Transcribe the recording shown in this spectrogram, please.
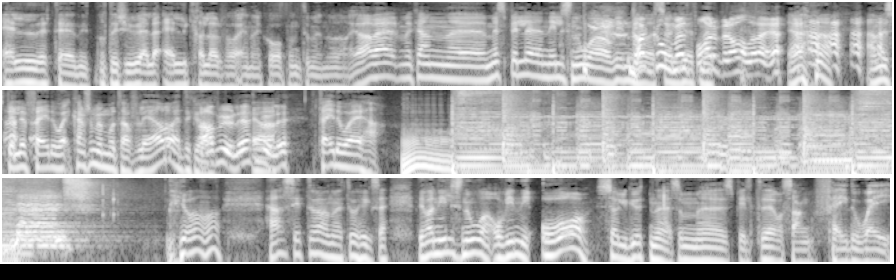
L til 1987, eller L krøller for nrk.no. Ja vel, vi kan eh, Vi spiller Nils Noah og Det vinner har kommet et par bra allerede! Ja, ja, vi spiller Fade Away. Kanskje vi må ta flere da, etter hvert? Ja, mulig, mulig. Fade Away her. Ja, her sitter han vet du, og hygger seg. Det var Nils Noah og Vinni og Sølvguttene som eh, spilte og sang Fade Away.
